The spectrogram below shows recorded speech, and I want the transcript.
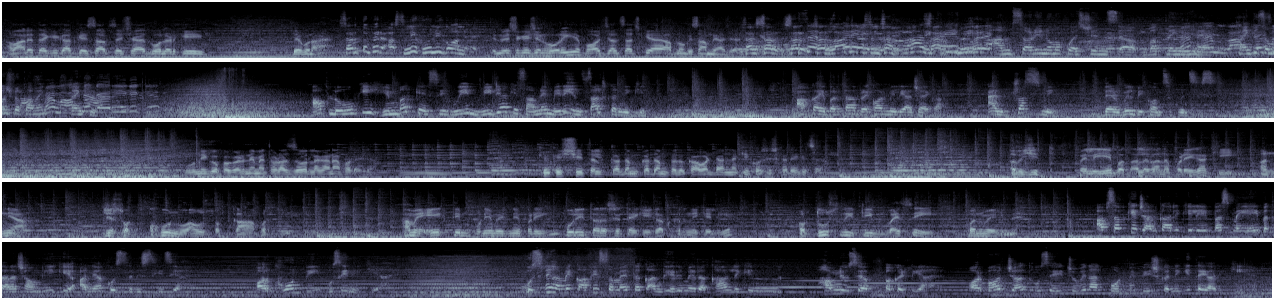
हमारे तहकीकात के हिसाब से शायद वो लड़की बेगुनाह है। सर तो फिर असली खूनी कौन है? इन्वेस्टिगेशन हो रही है बहुत जल्द सच क्या है आप लोगों के सामने आ जाए। Sir sir sir sir last sir sir I am sorry no more questions वक्त नहीं है। Thank you so much for coming thank you आप लोगों की हिम्मत कैसी हुई मीडिया के सामने मेरी इंसल्ट करने की? आपका ये बर्ताव रिकॉर्ड में लिया जाएगा। And trust me there will be consequences उन्हीं को पकड़ने में थोड़ा ज़ोर लगाना पड़ेगा। क्योंकि शीतल कदम कदम पे रुकावट डालने की कोशिश करेगी सर। अभिजीत पहले ये पता लगाना पड़ेगा कि अन्या जिस वक्त खून हुआ उस वक्त कहाँ पर थी। हमें एक टीम पुणे भेजनी पड़ेगी पूरी तरह से तहकीकत करने के लिए और दूसरी टीम वैसे ही पनवेल में। आप सबके जानकारी के लिए बस मैं यही बताना चाहूँगी कि अन्या को सिनेस्थीसिया है और खून भी उसी ने किया है। उसने हमें काफ़ी समय तक अंधेरे में रखा लेकिन हमने उसे अब पकड़ लिया है। और बहुत जल्द उसे जुवेनाल कोर्ट में पेश करने की तैयारी की है।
